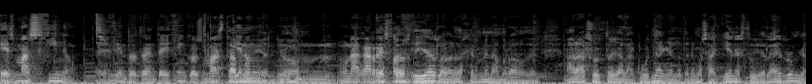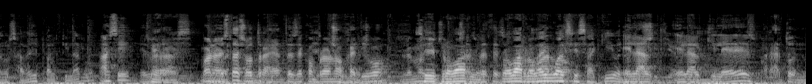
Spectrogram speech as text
Es más fino el Sí. 135, es más, Está tiene muy un, bien. Yo un- un agarre Estos fácil. días la verdad es que me he enamorado de él. Ahora suelto ya la cuña que lo tenemos aquí en Estudio Lightroom, ya lo sabéis, para alquilarlo. Ah, sí, es Pero verdad. es- bueno, esta es chulo. otra, ¿eh? antes de comprar Es un chulo, objetivo, chulo. lo hemos Sí, dicho probarlo, veces. probarlo, da igual si es aquí o en el, al- sitio, el ¿eh? alquiler es barato en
